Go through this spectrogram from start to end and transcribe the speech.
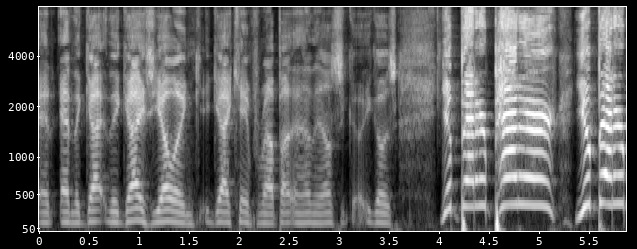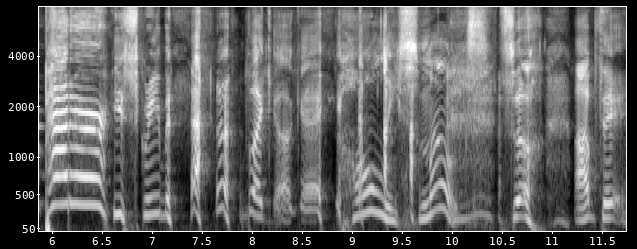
and, and the guy the guy's yelling. The guy came from out and the else. He goes, "You better pet her! You better pet her!" He's screaming. I'm like, okay. Holy smokes! So I'm th-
